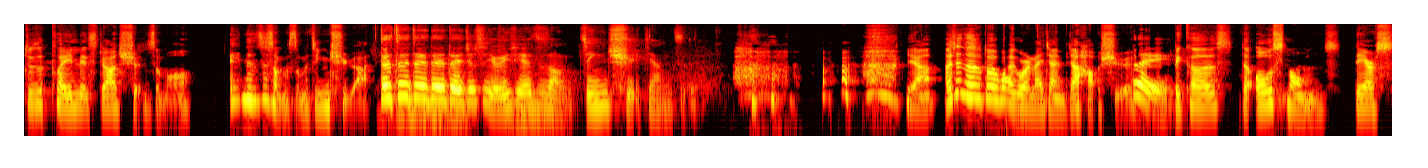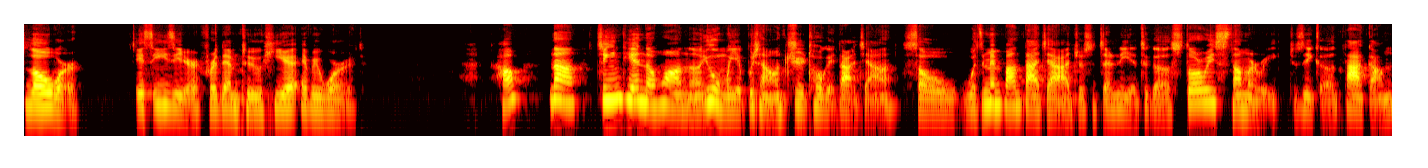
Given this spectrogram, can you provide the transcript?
就是 playlist 就要选什么？哎，那是什么什么金曲啊？对对对对对，就是有一些这种金曲这样子。呀，而且呢，对外国人来讲也比较好学。对，because the old songs they are slower. It's easier for them to hear every word. 好，那今天的话呢，因为我们也不想要剧透给大家，so 我这边帮大家就是整理了这个 story summary，就是一个大纲。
